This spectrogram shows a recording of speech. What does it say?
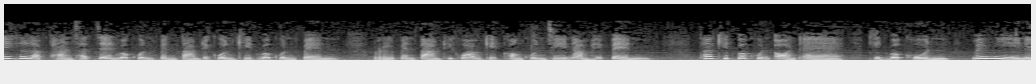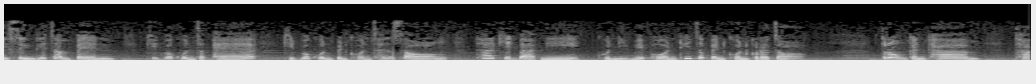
นี่คือหลักฐานชัดเจนว่าคุณเป็นตามที่คุณคิดว่าคุณเป็น หรือเป็นตามที่ความคิดของคุณชี้นำให้เป็น ถ้าคิดว่าคุณอ่อนแอ คิดว่าคุณไม่มีในสิ่งที่จำเป็น คิดว่าคุณจะแพ้ คิดว่าคุณเป็นคนชั้นสอง ถ้าคิดแบบนี้คุณหนีไม่พ้นที่จะเป็นคนกระจอก ตรงกันข้าม ถ้า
